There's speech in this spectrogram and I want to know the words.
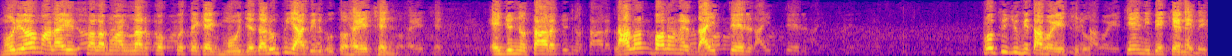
মরিয়ম আলাহ সালাম আল্লাহর পক্ষ থেকে এক মৌজাদারূপী আবির্ভূত হয়েছেন এই জন্য তার লালন পালনের দায়িত্বের প্রতিযোগিতা হয়েছিল। কে নিবে, কে নেবে?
